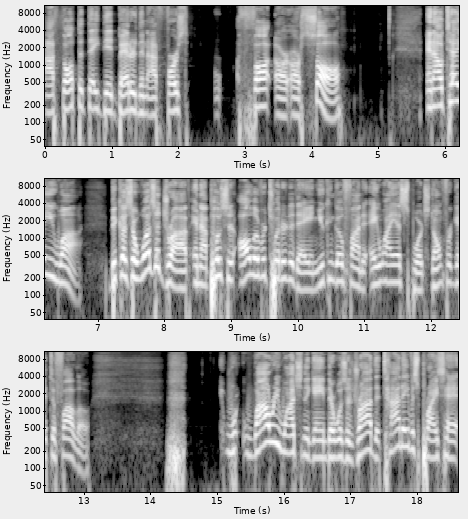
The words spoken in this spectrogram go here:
I thought that they did better than I first thought or, or saw. And I'll tell you why. Because there was a drive, and I posted all over Twitter today, and you can go find it. AYS Sports. Don't forget to follow. While rewatching the game, there was a drive that Ty Davis Price had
